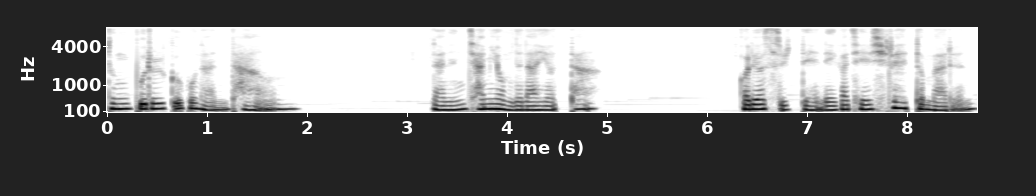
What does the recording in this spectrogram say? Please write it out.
등불을 끄고 난 다음 나는 잠이 없는 아이였다. 어렸을 때 내가 제일 싫어했던 말은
